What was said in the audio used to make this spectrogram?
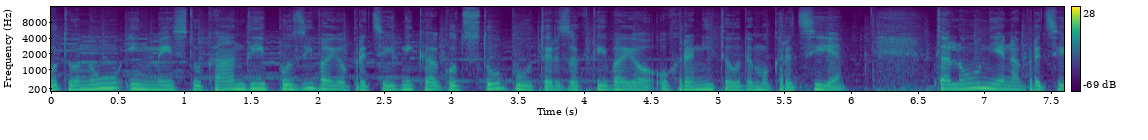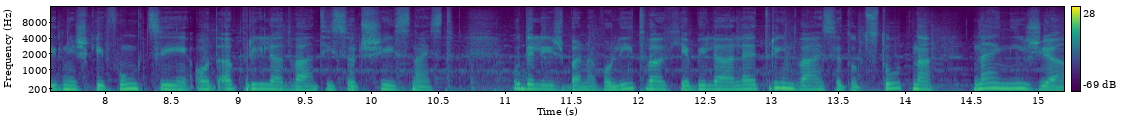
Kotonu in mestu Kandi pozivajo predsednika k odstopu ter zahtevajo ohranitev demokracije. Talon je na predsedniški funkciji od aprila 2016. Udeležba na volitvah je bila le 23 odstotna, najnižja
